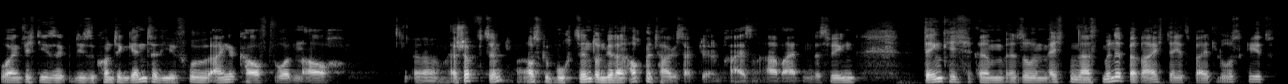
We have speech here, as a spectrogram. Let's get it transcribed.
wo eigentlich diese, diese Kontingente, die früh eingekauft wurden, auch äh, erschöpft sind, ausgebucht sind und wir dann auch mit tagesaktuellen Preisen arbeiten. Deswegen denke ich, ähm, so im echten Last-Minute-Bereich, der jetzt bald losgeht,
